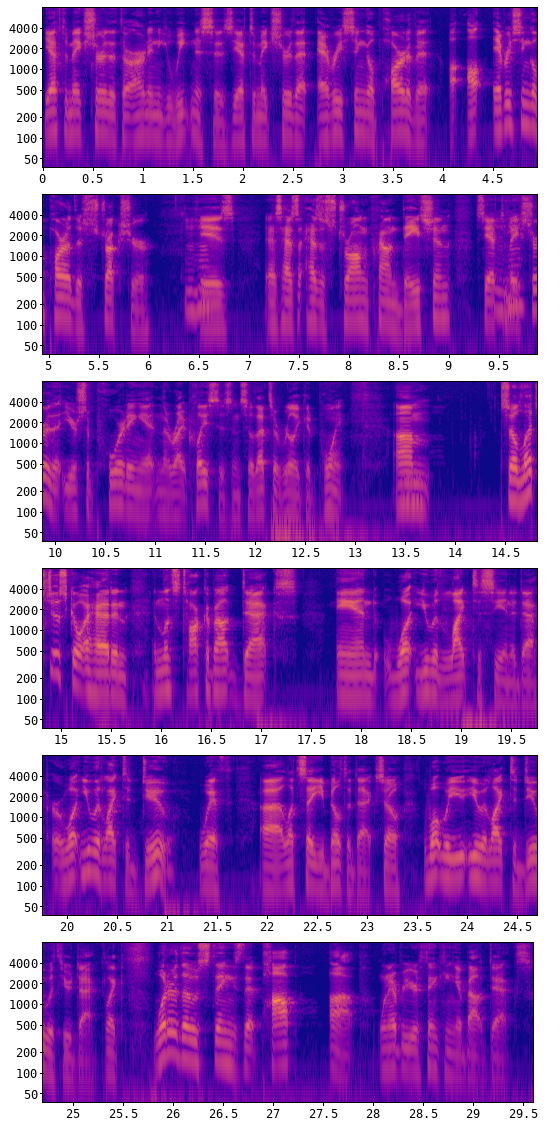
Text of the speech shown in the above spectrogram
you have to make sure that there aren't any weaknesses you have to make sure that every single part of it all, every single part of the structure is has, has has a strong foundation so you have to make sure that you're supporting it in the right places and so that's a really good point. Um, so let's just go ahead and, and let's talk about decks and what you would like to see in a deck or what you would like to do with uh, let's say you built a deck. So what would you, you would like to do with your deck? Like what are those things that pop up whenever you're thinking about decks?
